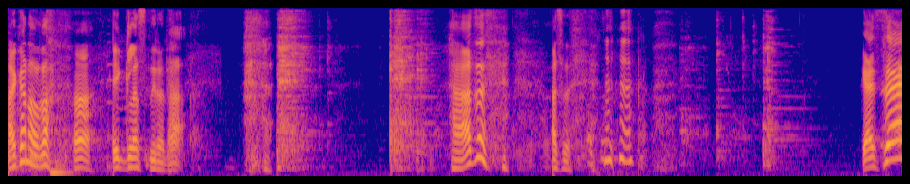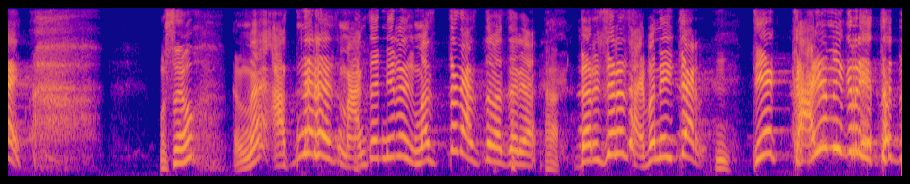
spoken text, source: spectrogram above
ऐका ना दादा. एक ग्लास निरा. हा. असं असं. कैसे मस्त आहे हो. नाही असणारच माणसं निरज मस्तच असतं वाचाऱ्या दर्शन साहेबांनी विचार. ते कायम इकडे येतात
